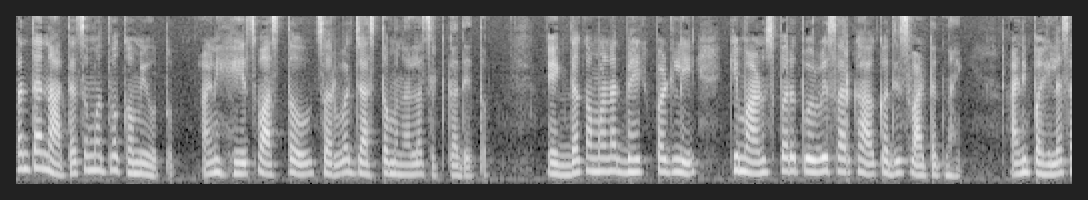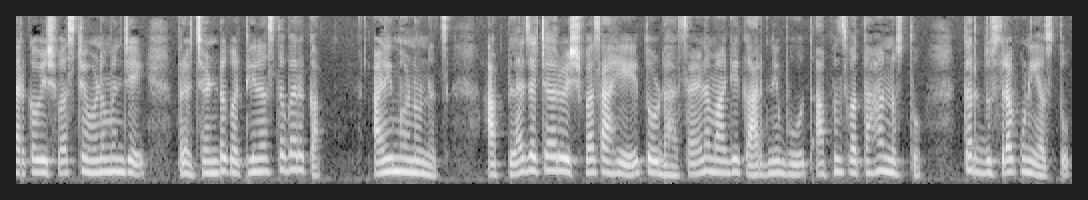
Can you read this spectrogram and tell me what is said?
पण त्या नात्याचं महत्त्व कमी होतं. आणि हेच वास्तव सर्वात जास्त मनाला चटका देतं. एकदा कमानात भेट पडली की माणूस परत पूर्वीसारखा कधीच वाटत नाही. आणि पहिल्यासारखा विश्वास ठेवणं म्हणजे प्रचंड कठीण असतं बरं का? आणि म्हणूनच आपला ज्याच्यावर विश्वास आहे तो ढासळण्यामागे कारणीभूत आपण स्वतः नसतो तर दुसरा कोणी असतो.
